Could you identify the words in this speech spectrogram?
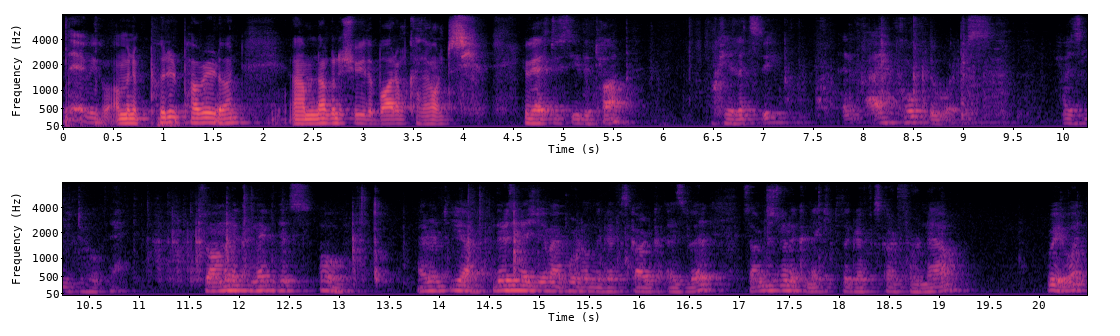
There we go. I'm gonna put it powered on. I'm not gonna show you the bottom because I want to see you guys to see the top. Okay, let's see. And I hope it works. I just need to hope that. So I'm gonna connect this. Oh, I don't. Yeah, there's an HDMI port on the graphics card as well. So I'm just gonna connect it to the graphics card for now. Wait, what?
